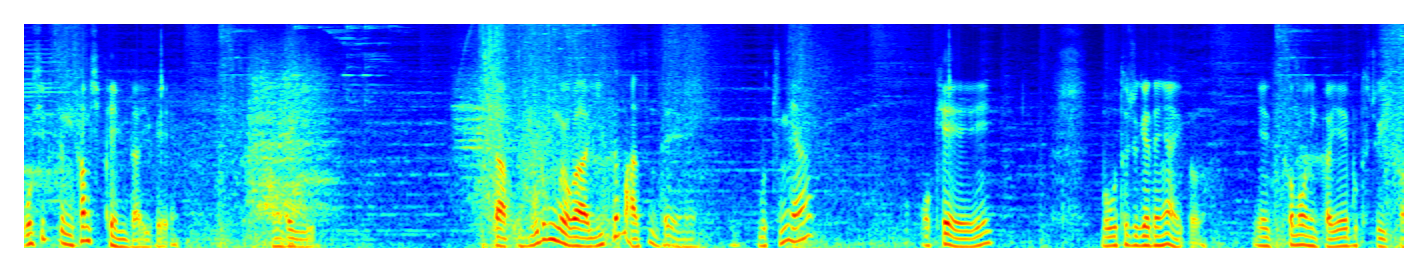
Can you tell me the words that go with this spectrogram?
50승 30패입니다, 이게. 방덱이. 자, 무릉묘가 2승 안 쓴대. 뭐 죽냐? 오케이. 뭐부터 죽여야 되냐, 이거. 얘 터놓으니까 얘부터 죽일까?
